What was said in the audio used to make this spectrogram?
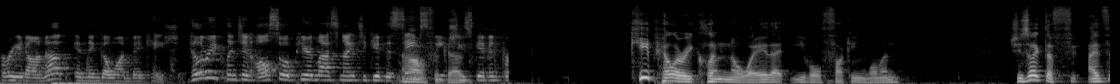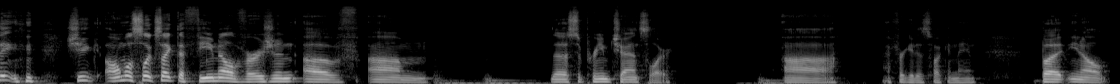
hurry it on up and then go on vacation. Hillary Clinton also appeared last night to give the same Oh, speech God's- she's given for Keep Hillary Clinton away, that evil fucking woman. She's like the I think she almost looks like the female version of um the Supreme Chancellor. Uh I forget his fucking name. But, you know,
